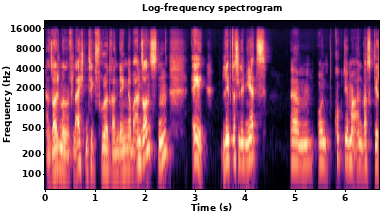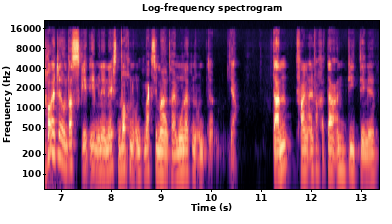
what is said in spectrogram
dann sollte man vielleicht einen Tick früher dran denken. Aber ansonsten, ey, lebt das Leben jetzt ähm, und guck dir mal an, was geht heute und was geht eben in den nächsten Wochen und maximal drei Monaten und ähm, ja, dann fang einfach da an, die Dinge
